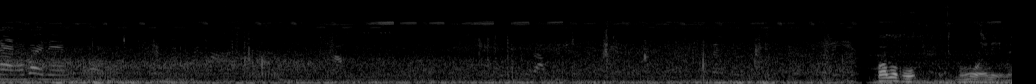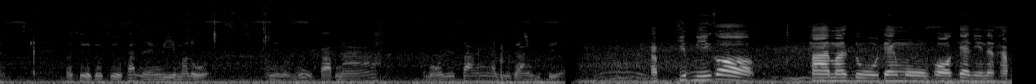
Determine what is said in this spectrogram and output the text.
งานเขาไปเนี่ยพอมาผูกหมูไอ้นี่นะ เราซื้อตัวซื้อพันธุ์แดงดีมาโหลดอันนี้มันมูกราบน้ำบอกว่าจะสั่งครับจะสั่งไปซื้อครับคลิปนี้ก็พามาดูแตงโมพอแค่นี้นะครับ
